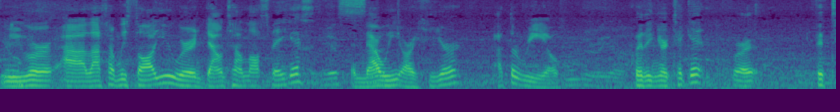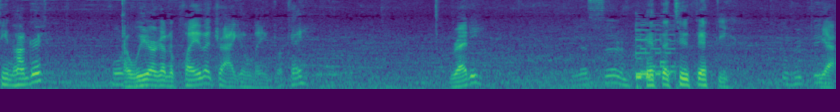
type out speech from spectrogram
We were uh, last time we saw you. We were in downtown Las Vegas, Yes, and now we are here at the Rio. Uh, Put in your ticket for 1500 and we are going to play the Dragon Link. Okay, ready? Yes, sir. Hit the 250. Two fifty. Yeah.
